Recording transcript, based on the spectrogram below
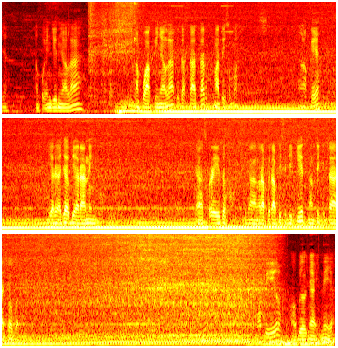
ya lampu engine nyala lampu aki nyala kita starter mati semua. Nah, oke ya. Biar aja biar running. Ya seperti itu. Tinggal ngerapi-rapi sedikit nanti kita coba. Mobil mobilnya ini ya.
